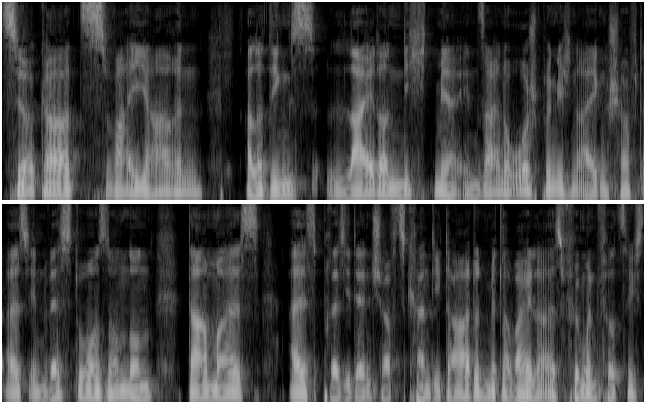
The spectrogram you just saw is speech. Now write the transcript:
circa zwei Jahren, allerdings leider nicht mehr in seiner ursprünglichen Eigenschaft als Investor, sondern damals als Präsidentschaftskandidat und mittlerweile als 45.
